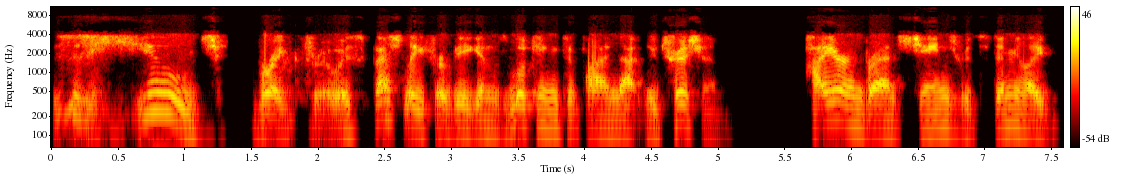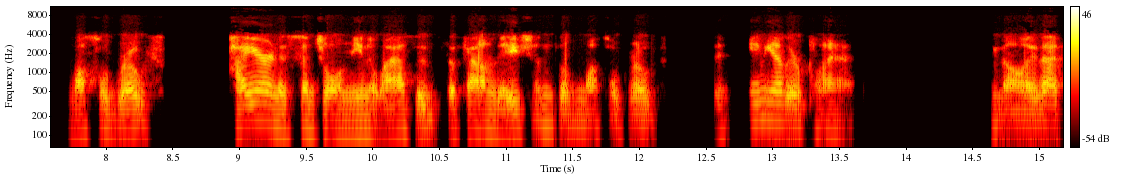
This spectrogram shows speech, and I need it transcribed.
This is a huge breakthrough, especially for vegans looking to find that nutrition. Higher in branch chains would stimulate muscle growth, higher in essential amino acids, the foundations of muscle growth, than any other plant. Not only that,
